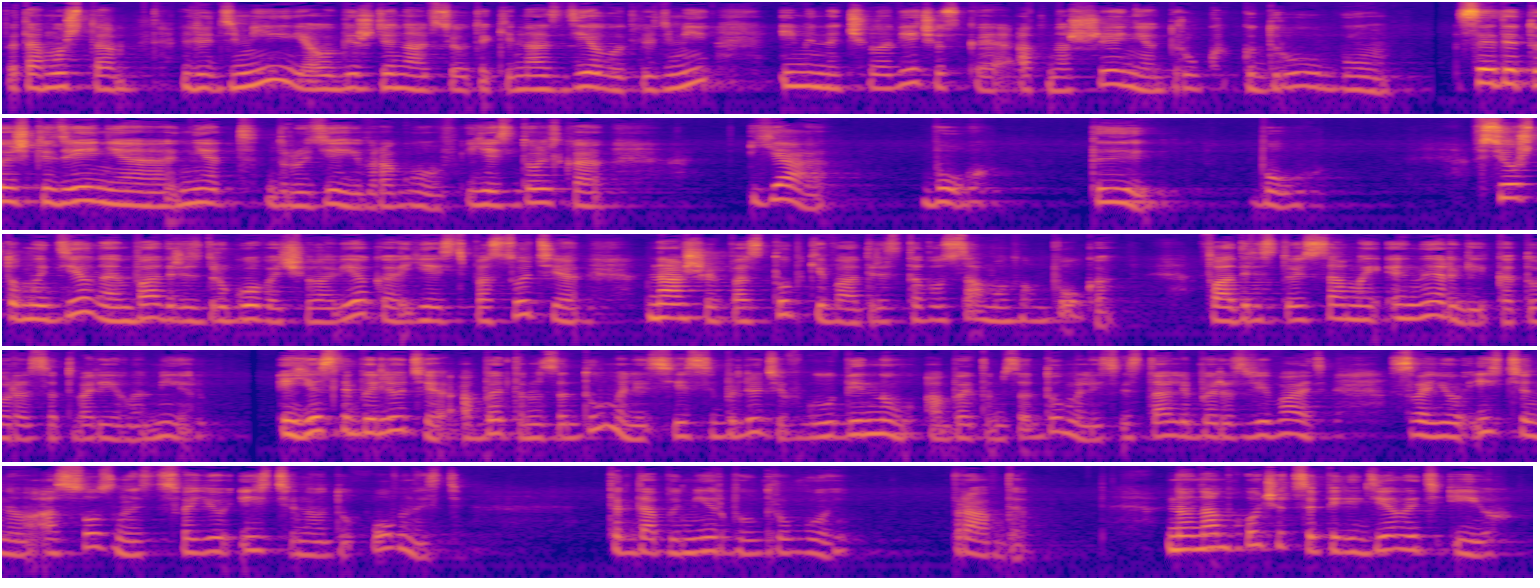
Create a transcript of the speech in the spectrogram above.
Потому что людьми, я убеждена, все-таки нас делают людьми именно человеческое отношение друг к другу. С этой точки зрения нет друзей и врагов. Есть только я, Бог, ты, Бог. Все, что мы делаем в адрес другого человека, есть, по сути, наши поступки в адрес того самого Бога в адрес той самой энергии, которая сотворила мир. И если бы люди об этом задумались, если бы люди в глубину об этом задумались и стали бы развивать свою истинную осознанность, свою истинную духовность, тогда бы мир был другой. Правда. Но нам хочется переделать их.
